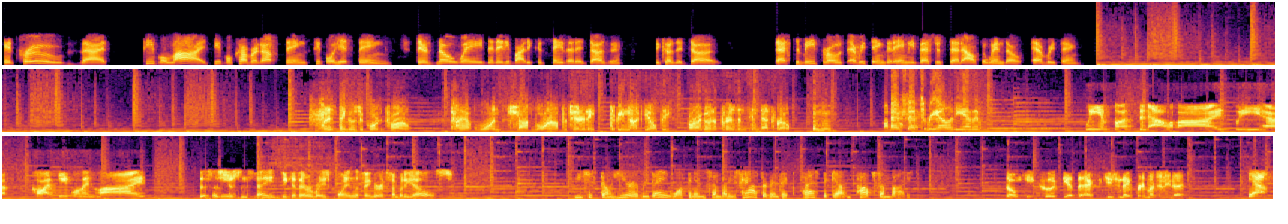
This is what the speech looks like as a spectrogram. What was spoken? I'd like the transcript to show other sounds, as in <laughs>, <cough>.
It proves that people lied, people covered up things, people hid things. There's no way that anybody could say that it doesn't because it does. That to me throws everything that Amy Boettcher said out the window. Everything. When this thing goes to court and trial, I have one shot and one opportunity to be not guilty, or I go to prison and death row. Mm-hmm. That's, that's the reality of it. We have busted alibis. We have caught people in lies. This is just insane because everybody's pointing the finger at somebody else. You just don't hear every day walking in somebody's house, they're going to take the plastic out and pop somebody. So he could get the execution date pretty much any day? Yeah.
